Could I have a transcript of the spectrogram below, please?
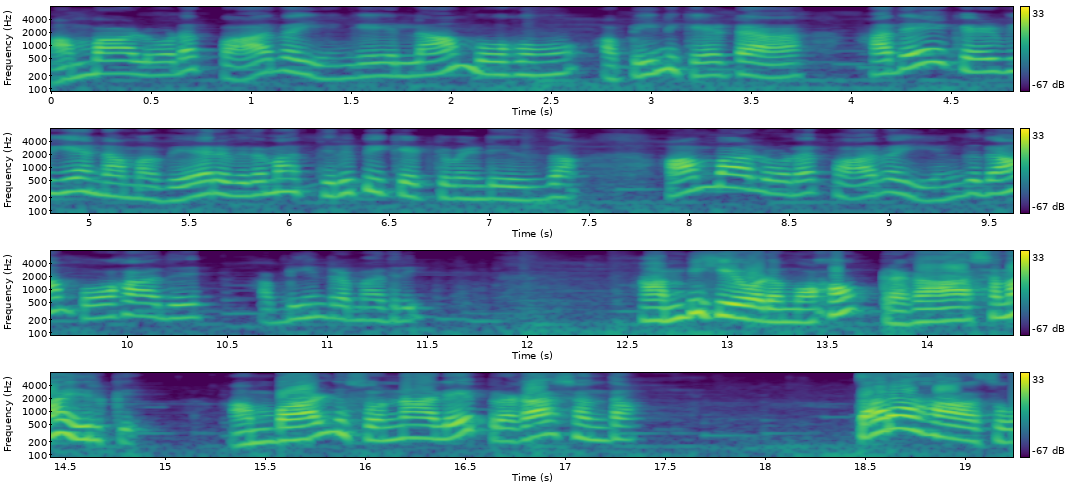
அம்பாளோட பார்வை எங்கேயெல்லாம் போகும் அப்படின்னு கேட்டால் அதே கேள்வியை நம்ம வேறு விதமாக திருப்பி கேட்க வேண்டியது தான் அம்பாளோட பார்வை எங்கு தான் போகாது அப்படின்ற மாதிரி. அம்பிகையோட முகம் பிரகாசமாக இருக்குது அம்பாள்னு சொன்னாலே பிரகாசம்தான். தரஹாசோ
